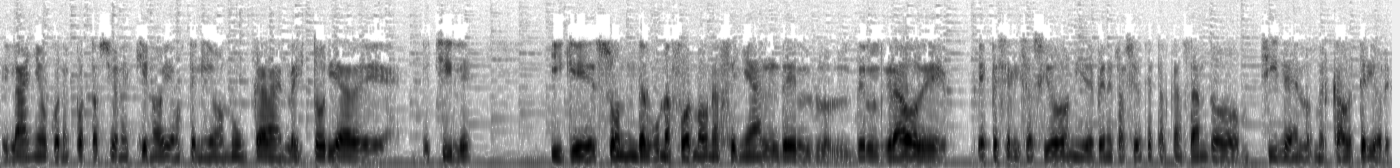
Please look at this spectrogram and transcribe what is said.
el año con exportaciones que no habíamos tenido nunca en la historia de, Chile y que son de alguna forma una señal del, del grado de especialización y de penetración que está alcanzando Chile en los mercados exteriores.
